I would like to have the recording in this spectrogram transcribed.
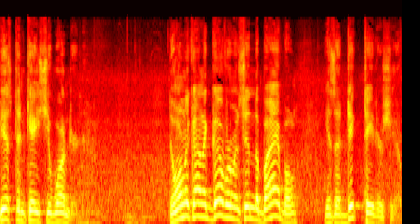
Just in case you wondered. The only kind of government's in the Bible is a dictatorship.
